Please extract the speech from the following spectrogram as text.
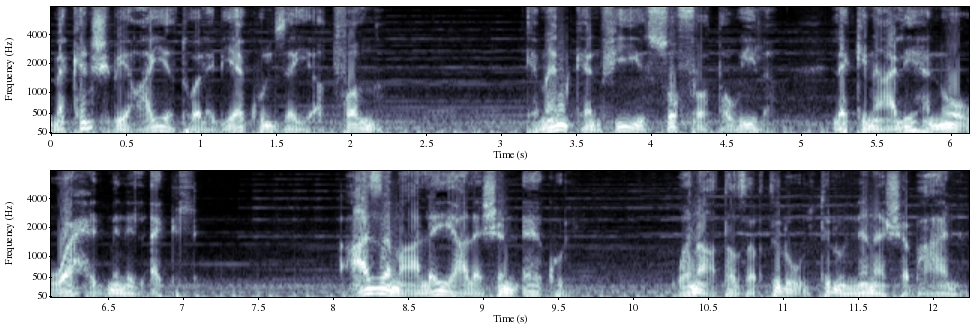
ما كانش بيعيط ولا بياكل زي أطفالنا. كمان كان فيه سفرة طويلة لكن عليها نوع واحد من الأكل. عزم علي علشان آكل. وأنا اعتذرت له قلت له إن أنا شبعانه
